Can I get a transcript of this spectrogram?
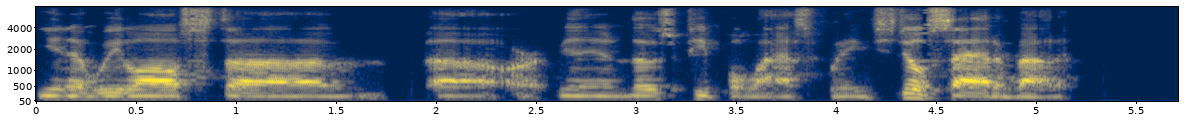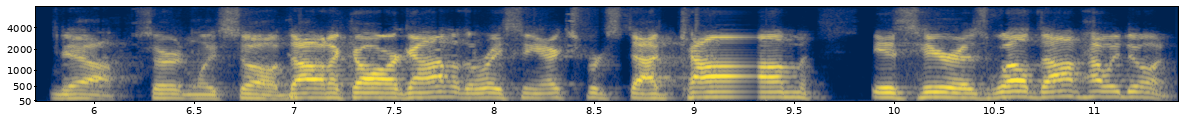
you know, we lost uh, uh, our, you know, those people last week. Still sad about it. Yeah, certainly so. Dominic Aragon of the racingexperts.com is here as well. Dom, how are we doing?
